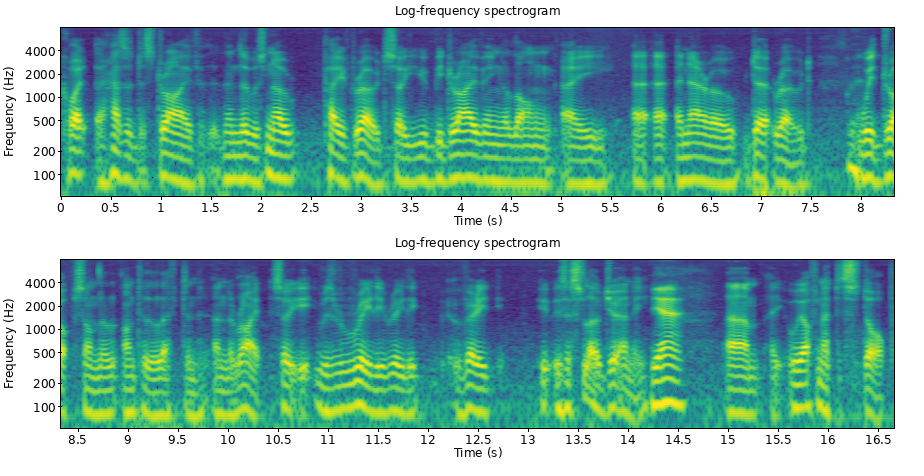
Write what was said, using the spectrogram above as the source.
quite a hazardous drive. Then there was no paved road, so you'd be driving along a a, a- a narrow dirt road with drops on the onto the left and, and the right. So it was really, really very. It was a slow journey. Yeah. Um, we often had to stop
